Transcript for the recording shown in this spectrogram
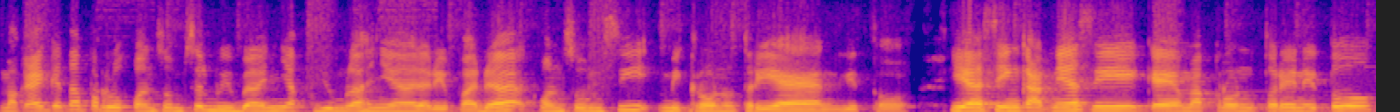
Makanya kita perlu konsumsi lebih banyak jumlahnya daripada konsumsi mikronutrien gitu. Ya singkatnya sih kayak makronutrien itu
